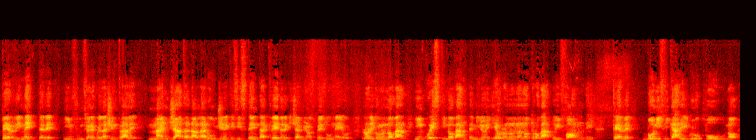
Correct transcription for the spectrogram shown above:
per rimettere in funzione quella centrale mangiata dalla ruggine che si stenta a credere che ci abbiano speso un euro. Loro dicono 90, in questi 90 milioni di euro non hanno trovato i fondi per bonificare il gruppo 1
